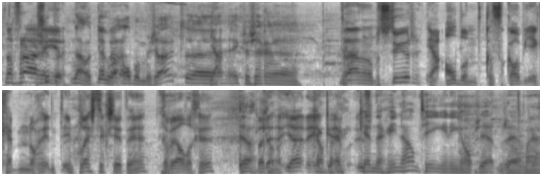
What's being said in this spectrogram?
Nog vragen super. hier. Nou, het nieuwe album is uit. Eh, Ja. Ik zou zeggen, eh, Tranen op het stuur. Ja, album verkoop je. Ik heb hem nog in, in plastic zitten, hè? Geweldig, hè? Ja, maar, Kan, ja, ik heb, kan er geen handtekening op zetten, zeg maar.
